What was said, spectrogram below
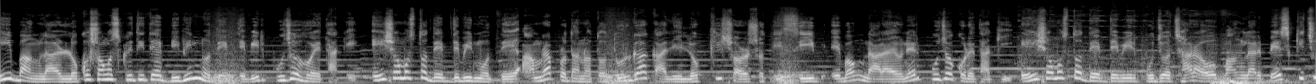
এই বাংলার লোকসংস্কৃতিতে বিভিন্ন দেবদেবীর পুজো হয়ে থাকে। এই সমস্ত দেবদেবীর মধ্যে আমরা প্রধানত দুর্গা, কালী, লক্ষ্মী, সরস্বতী, শিব এবং নারায়ণের পুজো করে থাকি। এই সমস্ত দেবদেবীর পুজো ছাড়াও বাংলার বেশ কিছু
